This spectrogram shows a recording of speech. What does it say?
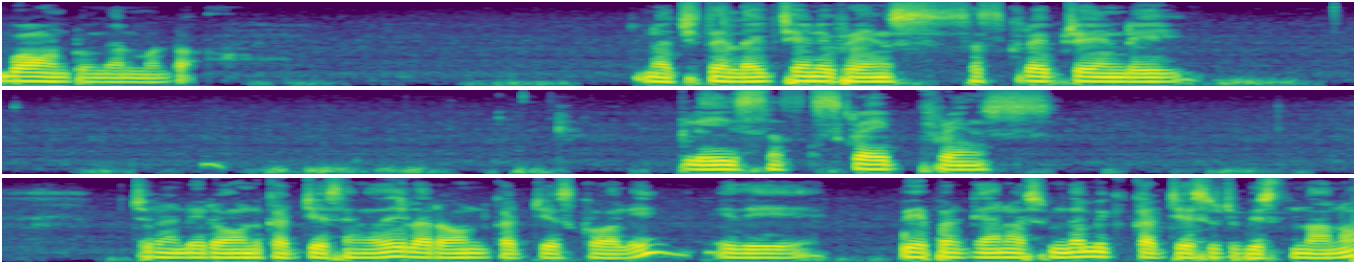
బాగుంటుంది అనమాట నచ్చితే లైక్ చేయండి ఫ్రెండ్స్ సబ్స్క్రైబ్ చేయండి. Please subscribe friends. చూడండి రౌండ్ కట్ చేసాం కదా ఇలా రౌండ్ కట్ చేసుకోవాలి. ఇది పేపర్ క్యాన్వాస్ మీద మీకు కట్ చేసి చూపిస్తున్నాను.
